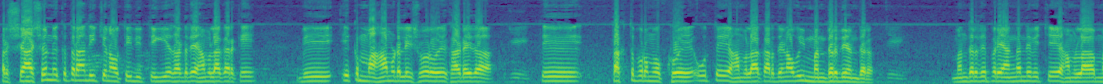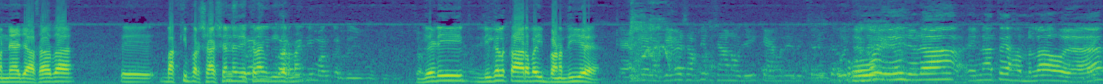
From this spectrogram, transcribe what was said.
ਪ੍ਰਸ਼ਾਸਨ ਨੂੰ ਇੱਕ ਤਰ੍ਹਾਂ ਦੀ ਚੁਣੌਤੀ ਦਿੱਤੀ ਗਈ ਹੈ ਸਾਡੇ ਤੇ ਹਮਲਾ ਕਰਕੇ। ਵੀ ਇੱਕ ਮਹਾਮੰਡਲੇਸ਼ਵਰ ਹੋਏ ਖਾੜੇ ਦਾ ਜੀ। ਤੇ ਤਖਤ ਪ੍ਰਮੁੱਖ ਹੋਏ ਉਹ ਤੇ ਹਮਲਾ ਕਰ ਦੇਣਾ ਉਹ ਵੀ ਮੰਦਿਰ ਦੇ ਅੰਦਰ। ਜੀ। ਮੰਦਿਰ ਦੇ ਪ੍ਰਿਆੰਗਨ ਦੇ ਵਿੱਚ ਇਹ ਹਮਲਾ ਮੰਨਿਆ ਜਾ ਸਕਦਾ ਤੇ ਬਾਕੀ ਪ੍ਰਸ਼ਾਸਨ ਨੇ ਦੇਖਣਾ ਕੀ ਕਰਨਾ ਕਾਰਵਾਈ? ਜਿਹੜੀ ਲੀਗਲ ਕਾਰਵਾਈ ਬਣਦੀ ਹੈ। ਉਹ ਇਹ ਜਿਹੜਾ ਇਹਨਾਂ ਤੇ ਹਮਲਾ ਹੋਇਆ ਹੈ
